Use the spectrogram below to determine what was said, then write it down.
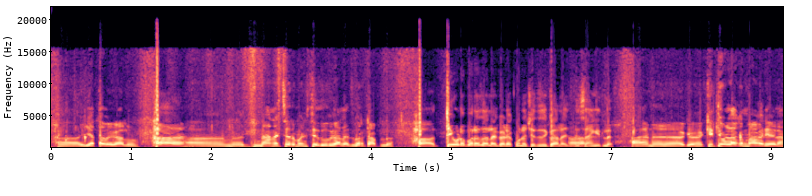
हा, येता वेळ घालून? हा. अन नाना चेअरमन ते दूध घालायचं बरं का आपलं? हा तेवढं बरं झालं गाड्या कोणाच्या तरी घालायचं ते. सांगितलं. आणि किती वेळ लागेल माघारी यायला?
